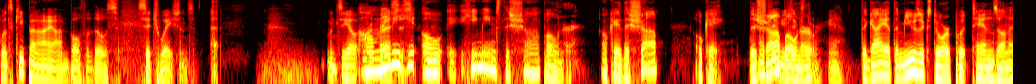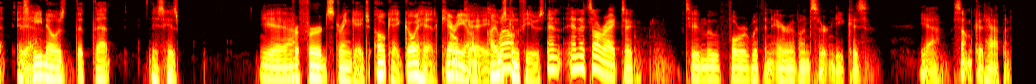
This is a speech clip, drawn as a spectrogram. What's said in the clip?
let's keep an eye on both of those situations and see how Oh, maybe he. Oh, he means the shop owner. Okay, the shop. Okay, the At shop music owner. store, yeah. The guy at the music store put tens on it, as Yeah. he knows that that is his Yeah, preferred string gauge. Okay, go ahead. Carry Okay, on. I was confused. and and it's all right to to move forward with an air of uncertainty because, yeah, something could happen.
